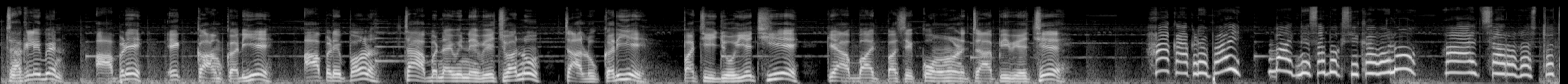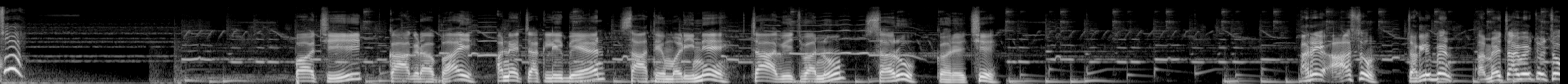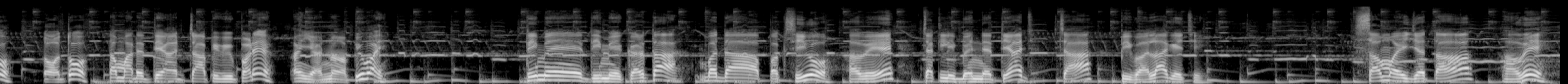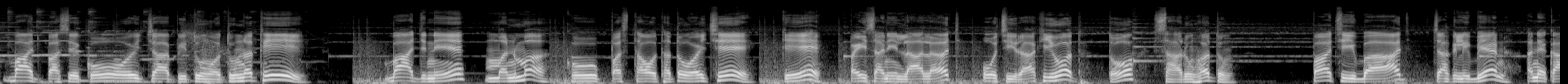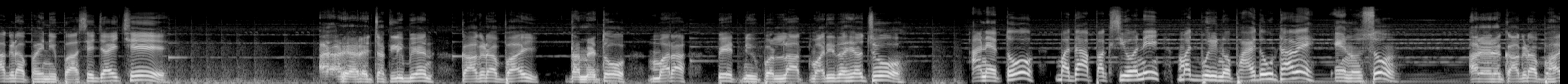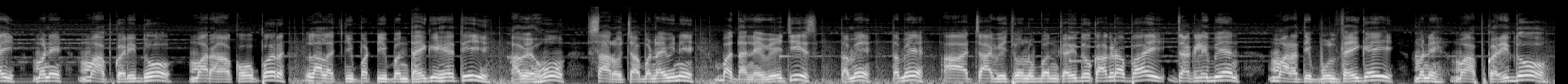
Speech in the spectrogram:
ચકલી બેન આપણે એક કામ કરીએ. આપણે પણ ચા બનાવીને વેચવાનું ચાલુ કરીએ. પછી જોઈએ છીએ કે આ બાજ પાસે કોણ ચા પીવે છે. હા કાકડો ભાઈ બાજને સબક શીખવવાનો આ સારો રસ્તો છે. પછી કાગડાભાઈ અને ચકલી બેન સાથે મળીને ચા વેચવાનું શરૂ કરે છે. અરે આ શું? ચકલી બેન તમે ચા વેચો છો? તો તો તમારે ત્યાં ચા પીવી પડે અહીંયા ના પીવાય. ધીમે ધીમે કરતા બધા પક્ષીઓ હવે ચકલીબેનને ત્યાં જ ચા પીવા લાગે છે. સમય જતા હવે બાજ પાસે કોઈ ચા પીતું હોતું નથી. બાજને મનમાં ખૂબ પસ્તાવો થતો હોય છે કે પૈસાની લાલચ ઓછી રાખી હોત તો સારું હતું. પછી બાજ ચકલીબેન અને કાગડાભાઈની પાસે જાય છે. અરે અરે ચકલી બેન કાગડા ભાઈ તમે તો મારા પેટની ઉપર લાત મારી રહ્યા છો. અને તું બધા પક્ષીઓની મજબૂરીનો ફાયદો ઉઠાવે એનું શું? અરે અરે કાગડા ભાઈ મને માફ કરી દો મારા આંખો ઉપર લાલચની પટ્ટી બંધાઈ ગઈ હતી. હવે હું સારો ચા બનાવીને બધાને વેચીશ. તમે તમે આ ચા વેચવાનું બંધ કરી દો કાગડા ભાઈ. ચકલી બેન મારાથી ભૂલ થઈ ગઈ મને માફ કરી દો.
